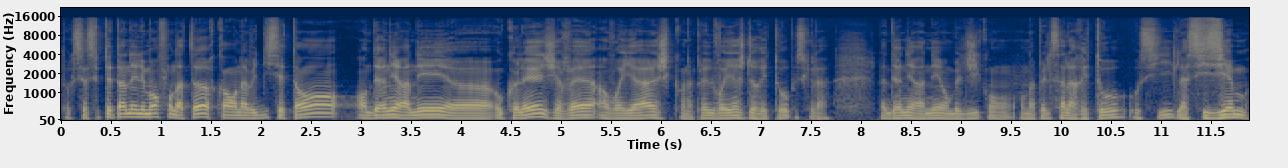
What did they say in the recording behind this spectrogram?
Donc ça c'est peut-être un élément fondateur. Quand on avait 17 ans, en dernière année euh, au collège, il y avait un voyage qu'on appelait le voyage de Réto, parce que la, la dernière année en Belgique, on, on, appelle ça la Réto aussi, la sixième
